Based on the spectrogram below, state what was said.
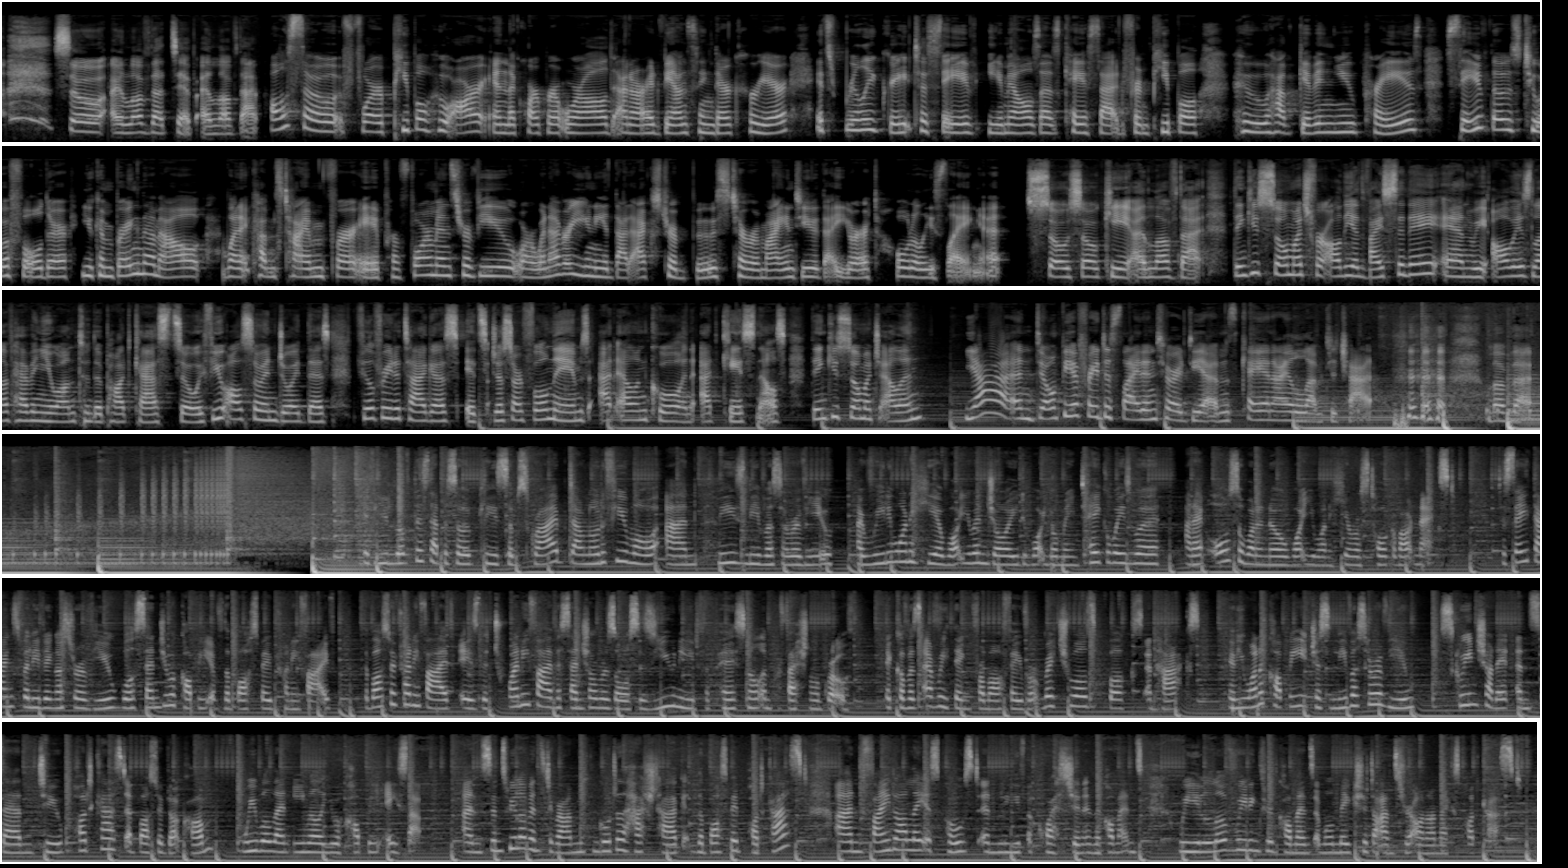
so I love that tip. I love that. Also, for people who are in the corporate world and are advancing their career, it's really great to save emails, as Kay said, from people who have given you praise. Save those to a folder. You can bring them out when it comes time for a performance review or whenever you need that extra boost to remind you that you're totally slaying it. So, so key. I love that. Thank you so much for all the advice today. And we always love having you on to the podcast. So if you also enjoyed this, feel free to tag us. It's just our full names at Ellen Cool and at Kay Snells. Thank you so much, Ellen. Yeah, and don't be afraid to slide into our DMs. Kay and I love to chat. love that. If you loved this episode, please subscribe, download a few more, and please leave us a review. I really want to hear what you enjoyed, what your main takeaways were, and I also want to know what you want to hear us talk about next. To say thanks for leaving us a review, we'll send you a copy of the Boss Babe 25. The Boss Babe 25 is the 25 essential resources you need for personal and professional growth. It covers everything from our favourite rituals, books, and hacks. If you want a copy, just leave us a review, screenshot it, and send to podcast at bossbabe.com. We will then email you a copy ASAP. And since we love Instagram, you can go to the hashtag the Boss Babe Podcast and find our latest post and leave a question in the comments. We love reading through the comments and we'll make sure to answer it on our next podcast.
